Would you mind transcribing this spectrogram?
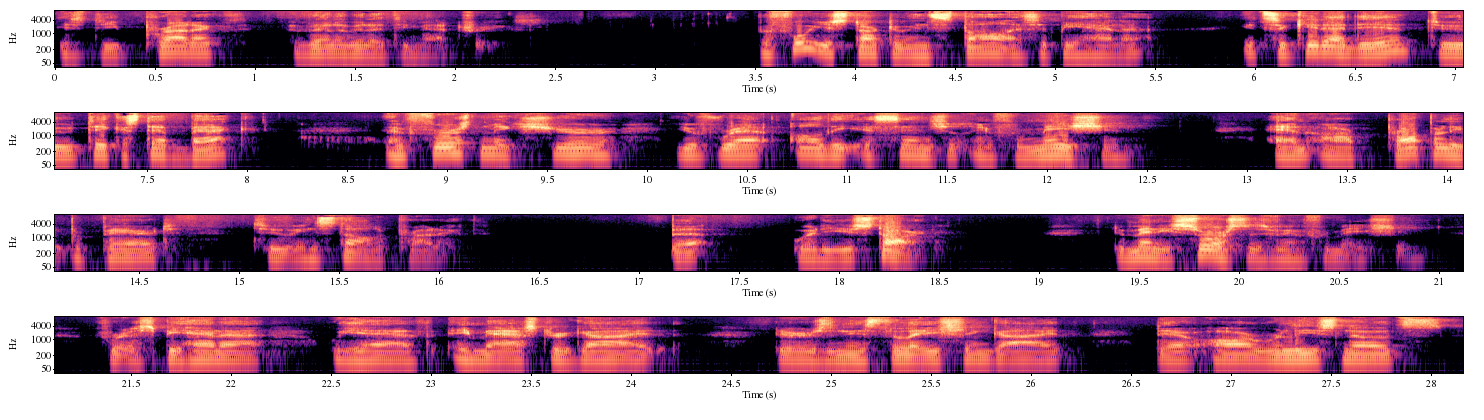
is the product availability matrix. Before you start to install SAP HANA, it's a good idea to take a step back and first make sure you've read all the essential information and are properly prepared to install the product. But where do you start? There are many sources of information. For SAP HANA, we have a master guide, there's an installation guide, there are release notes,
